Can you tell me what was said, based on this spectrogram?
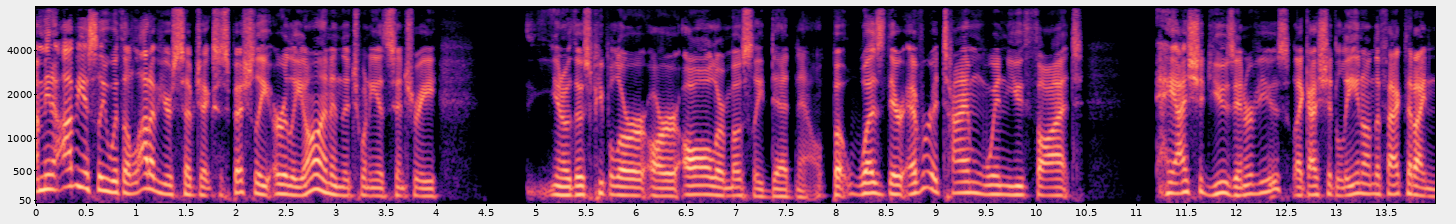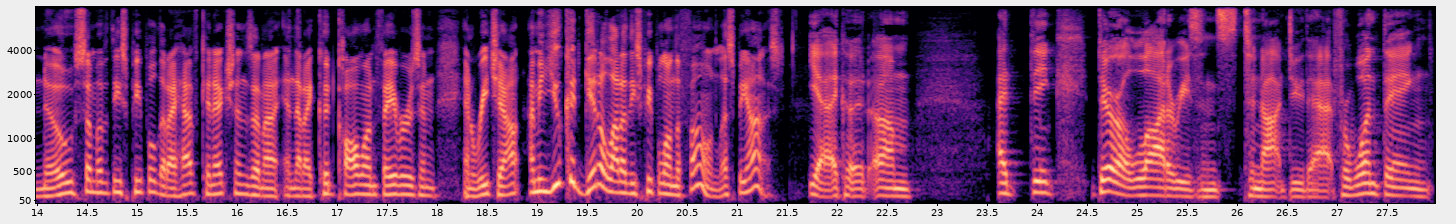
I mean, obviously, with a lot of your subjects, especially early on in the 20th century, you know those people are are all or mostly dead now. But was there ever a time when you thought hey i should use interviews? Like i should lean on the fact that i know some of these people that i have connections and i and that i could call on favors and and reach out? I mean you could get a lot of these people on the phone let's be honest. Yeah i could. Um I think there are a lot of reasons to not do that. For one thing,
